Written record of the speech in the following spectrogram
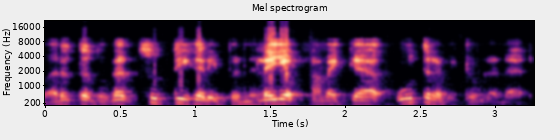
மறுத்ததுடன் சுத்திகரிப்பு நிலையம் அமைக்க உத்தரவிட்டுள்ளனர்.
